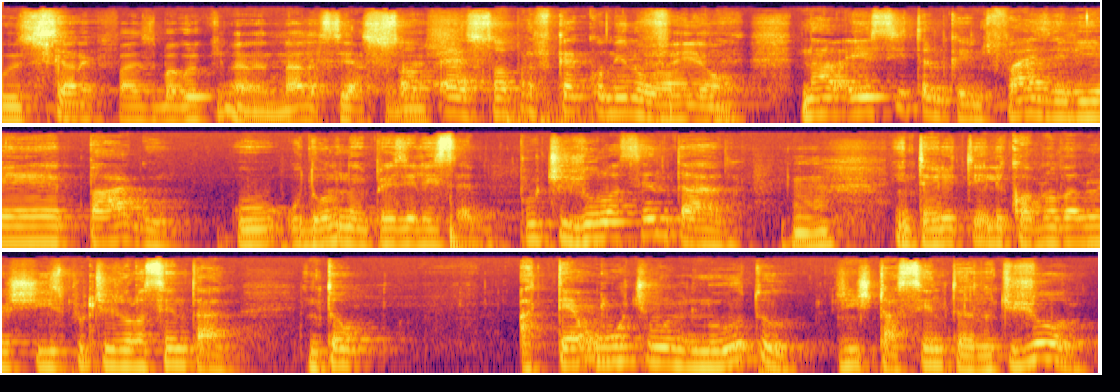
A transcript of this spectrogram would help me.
os caras que fazem bagulho que não é nada certo, Só, né? é só pra ficar comendo hora, Feião. né? Na, esse trampo que a gente faz, ele é pago. O, o dono da empresa ele recebe por tijolo assentado. Uhum. Então ele, ele cobra um valor X por tijolo assentado. Então, até o último minuto, a gente está sentando o tijolo.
